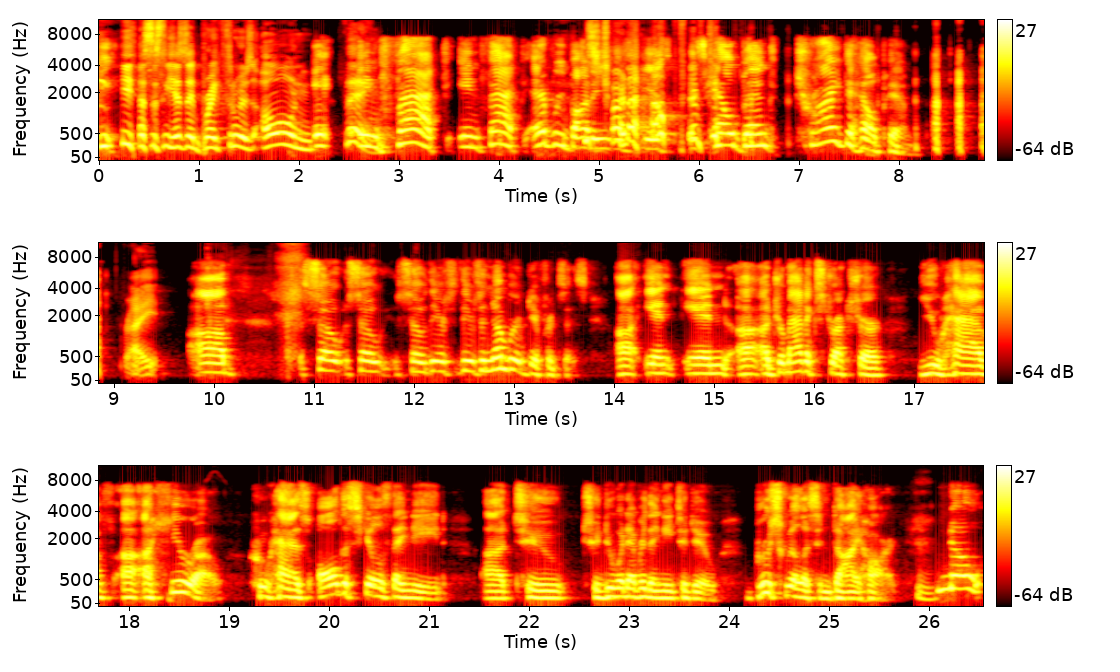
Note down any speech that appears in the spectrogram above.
He, he, has to, he has to break through his own it, thing. In fact, in fact, everybody is, is, is hell bent trying to help him. right. Um, so so so there's there's a number of differences. Uh, in in uh, a dramatic structure, you have uh, a hero who has all the skills they need uh, to to do whatever they need to do. Bruce Willis in Die Hard Hmm. No,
